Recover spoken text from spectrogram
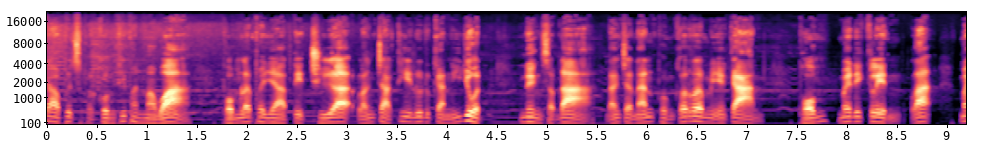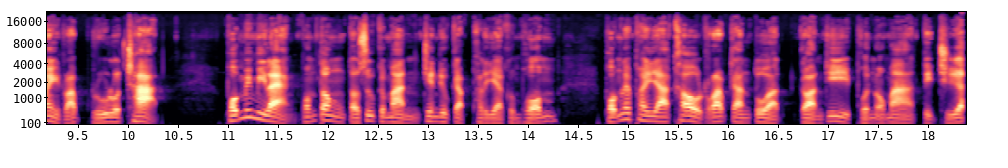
29 พฤษภาคมที่ผ่านมาว่า ผมและภรรยาติดเชื้อหลังจากที่ฤดูกาลนี้หยุด 1 สัปดาห์ หลังจากนั้นผมก็เริ่มมีอาการ ผมไม่ได้กลิ่นและไม่รับรู้รสชาติ ผมไม่มีแรงผมต้องต่อสู้กับมัน เช่นเดียวกับภรรยาของผม ผมและภรรยาเข้ารับการตรวจก่อนที่ผลออกมาติดเชื้อ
